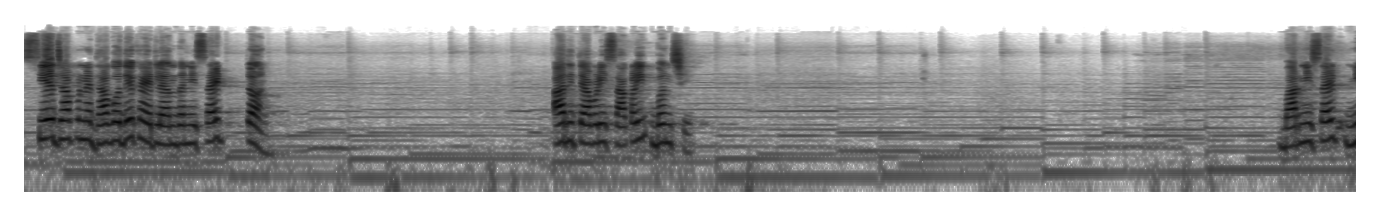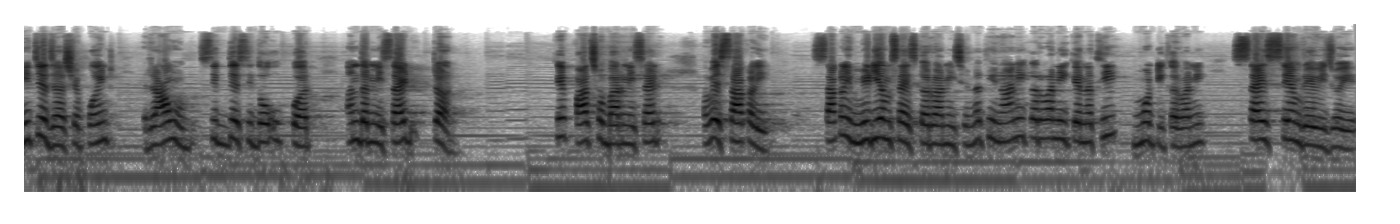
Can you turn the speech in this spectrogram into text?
સેજ આપણને ધાગો દેખાય એટલે અંદરની સાઈડ ટર્ન આ રીતે આપણી સાંકળી બનશે. બહારની સાઈડ નીચે જશે પોઈન્ટ રાઉન્ડ સીધે સીધો ઉપર. અંદરની સાઈડ ટર્ન કે પાછો બહારની સાઈડ હવે સાંકળી. સાંકળી મીડિયમ સાઇઝ કરવાની છે. નથી નાની કરવાની કે નથી મોટી કરવાની સાઇઝ સેમ રહેવી જોઈએ.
